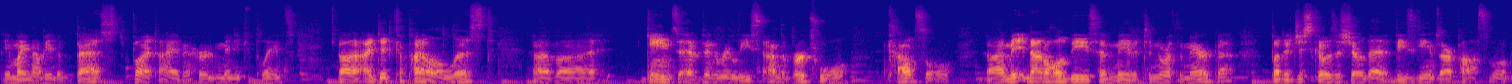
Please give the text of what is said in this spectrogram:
They might not be the best, but I haven't heard many complaints. Uh, I did compile a list of uh, games that have been released on the Virtual console. Uh, not all of these have made it to North America, but it just goes to show that these games are possible.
